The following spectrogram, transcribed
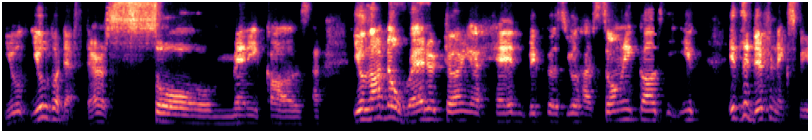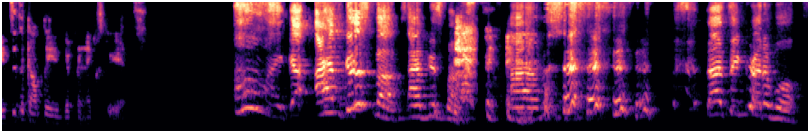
you'll, you'll go deaf. There are so many calls. You'll not know where to turn your head because you'll have so many calls. You, it's a different experience. It's a completely different experience. Oh my god, I have goosebumps. I have goosebumps. um, that's incredible.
